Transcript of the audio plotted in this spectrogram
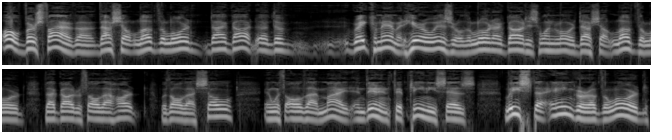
Oh, verse 5 uh, Thou shalt love the Lord thy God. Uh, the great commandment Hear, O Israel, the Lord our God is one Lord. Thou shalt love the Lord thy God with all thy heart, with all thy soul, and with all thy might. And then in 15 he says, Lest the anger of the Lord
